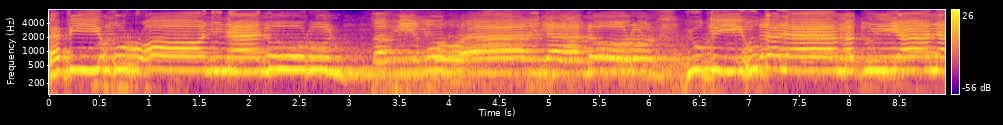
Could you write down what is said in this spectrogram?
ففي قرآننا نور ففي قرآننا نور يضيء ظلام دنيانا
